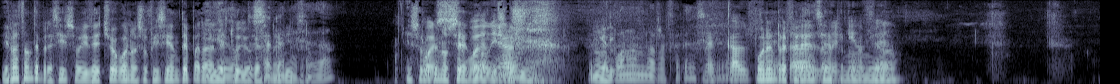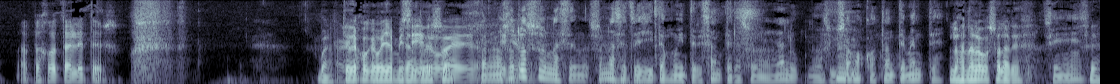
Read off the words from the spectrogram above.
Es bastante preciso y de hecho, bueno, es suficiente para ¿Y el de estudio dónde que hacen sacan aquí. esa edad? Eso es lo Pues que no se sé. puede no mirar. No el- ponen una referencia. ¿eh? Metcalfe, ponen referencias, pero no lo he 2015. mirado. APJ Letters. Bueno, te dejo que vayas mirando sí, eso. eh, Para nosotros son unas, son unas estrellitas muy interesantes las solar analog, las usamos constantemente. Los análogos solares. Sí, Sí.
